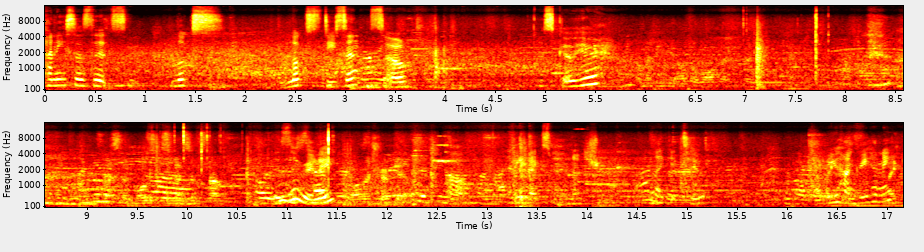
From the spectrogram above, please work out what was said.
Honey says it looks looks decent, so let's go here. That's the most expensive stuff. Is it really? Walnut shrimp, yeah. Oh, he likes shrimp. I like it too. Are you hungry, honey? Like.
